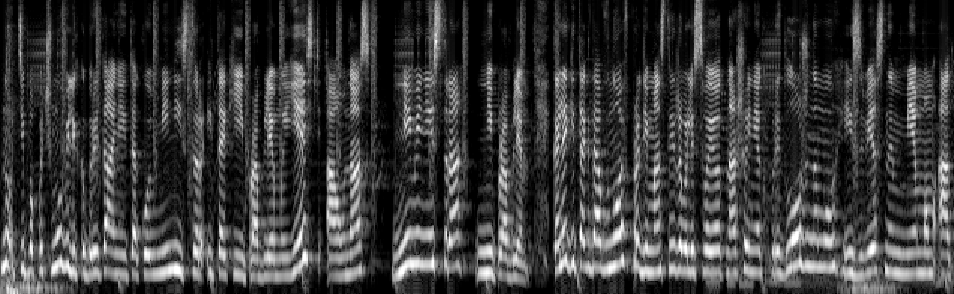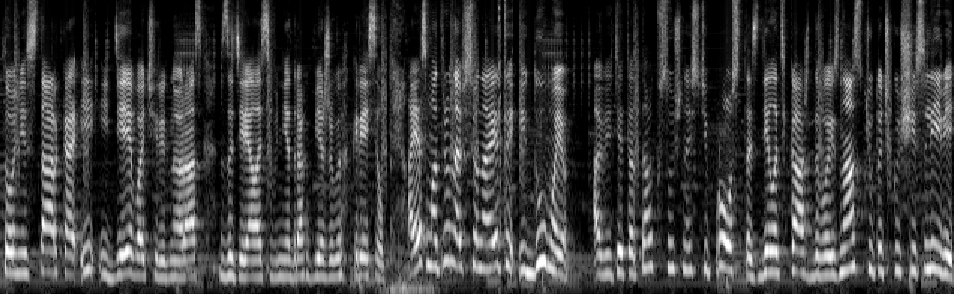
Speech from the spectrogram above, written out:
Ну, типа, почему в Великобритании такой министр и такие проблемы есть, а у нас ни министра, ни проблем. Коллеги тогда вновь продемонстрировали свое отношение к предложенному известным мемам о Тони Старка, и идея в очередной раз затерялась в недрах бежевых кресел. А я смотрю на все на это и думаю, а ведь это так в сущности просто сделать каждого из нас чуточку счастливее.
